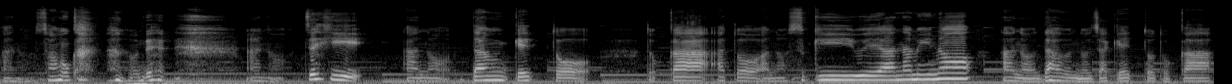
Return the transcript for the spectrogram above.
あの寒かったので あのぜひあのダウンケットとかあとあのスキーウェア並みのあのダウンのジャケットとか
